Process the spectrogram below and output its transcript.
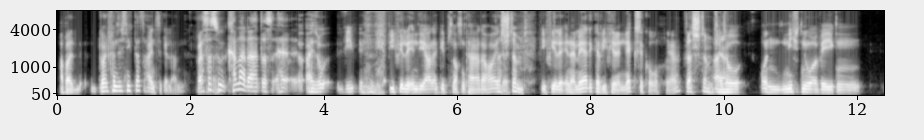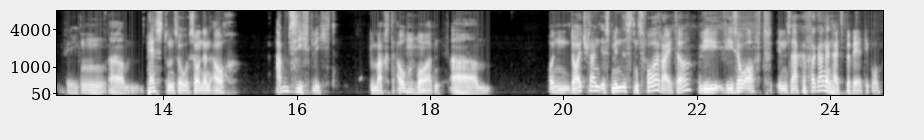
aber Deutschland ist nicht das einzige Land. Was hast du? Kanada hat das. Äh, also wie, wie viele Indianer gibt's noch in Kanada heute? Das stimmt. Wie viele in Amerika? Wie viele in Mexiko? Ja, das stimmt. Also ja. und nicht nur wegen wegen ähm, Pest und so, sondern auch absichtlich gemacht auch mhm. worden. Ähm, und Deutschland ist mindestens Vorreiter, wie, wie so oft im Sache Vergangenheitsbewältigung.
